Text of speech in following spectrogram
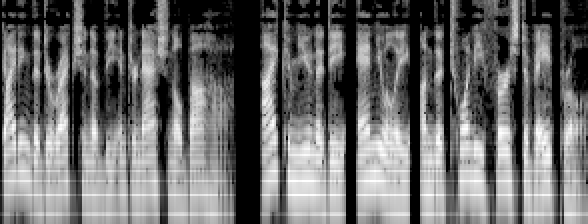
guiding the direction of the international Baha'i community. Annually, on 21 April,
